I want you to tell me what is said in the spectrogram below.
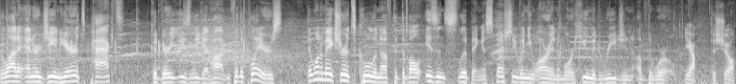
There's a lot of energy in here. It's packed. Could very easily get hot. And for the players, they want to make sure it's cool enough that the ball isn't slipping, especially when you are in a more humid region of the world. Yeah, for sure.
